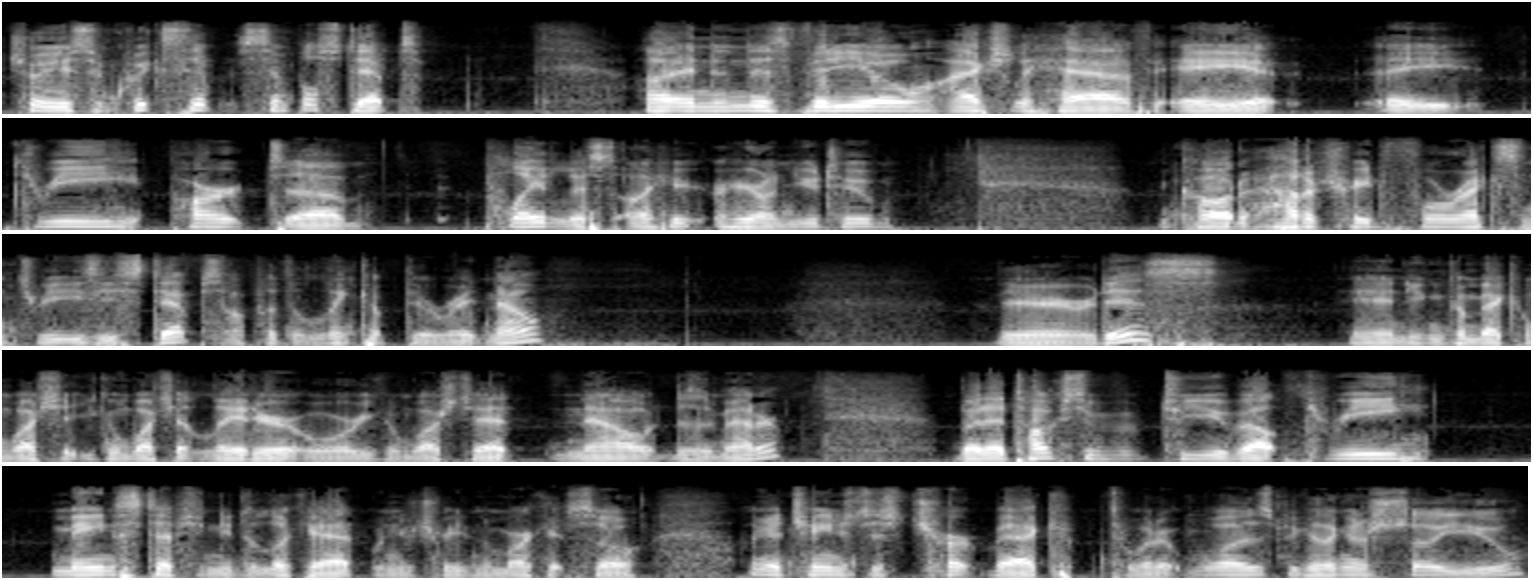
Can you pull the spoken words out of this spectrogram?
show you some quick, simple steps. Uh, and in this video, I actually have a a three-part uh, playlist on here here on YouTube called "How to Trade Forex in Three Easy Steps." I'll put the link up there right now. There it is, and you can come back and watch it. You can watch it later, or you can watch that now. It doesn't matter. But it talks to, to you about three main steps you need to look at when you're trading the market. So I'm going to change this chart back to what it was because I'm going to show you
